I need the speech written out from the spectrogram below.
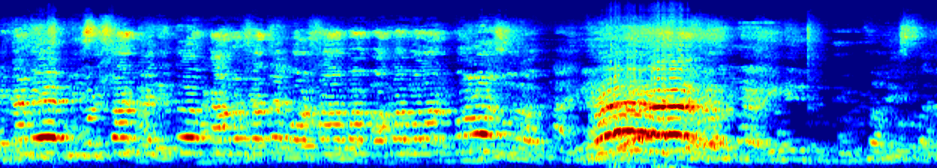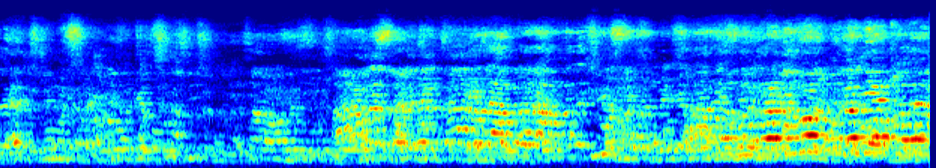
এখানে বিস্তারিত কারোর সাথে বসা বা কথা বলার কোনো সুযোগ নাই আমাদের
